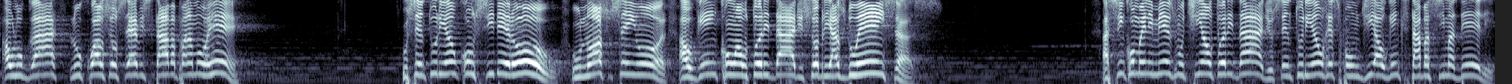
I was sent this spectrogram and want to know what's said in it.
ao lugar no qual seu servo estava para morrer. O centurião considerou o nosso Senhor alguém com autoridade sobre as doenças. Assim como ele mesmo tinha autoridade, o centurião respondia a alguém que estava acima dele.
